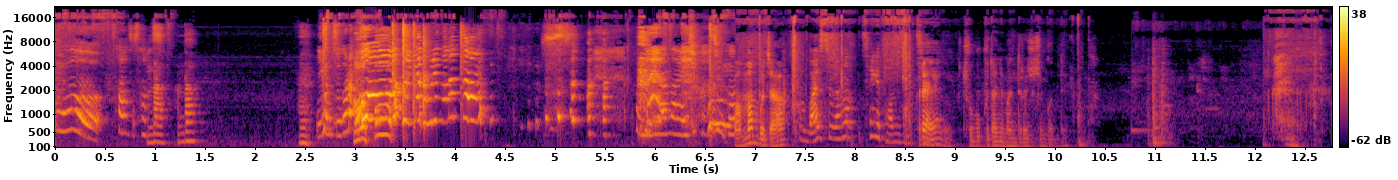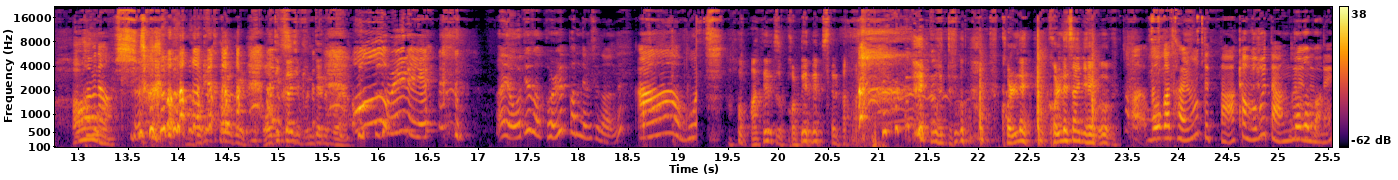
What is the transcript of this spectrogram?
거라고 간다, 간다. 이거 죽어 어, 맛만 보자. 맛있으면 한, 세개 더 한다 그래, 주부 부단이 만들어 주신 건데. 카메라. 어우, 씨. 머리카락을 어디까지 문대는 거야? 어 왜 이래 얘 아니 어디서 뻔 냄새 나네? 아, 뭐, 안에서 걸레 냄새 나. 이거 누가 걸레 걸레산이야 이거. 아, 뭐가 잘못됐다. 아까 먹을 때안 그랬는데.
